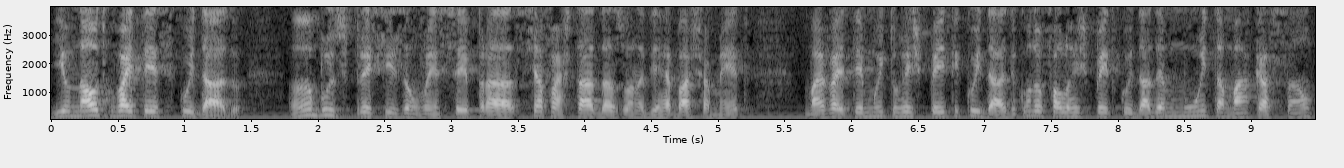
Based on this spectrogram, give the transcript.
e o Náutico vai ter esse cuidado. Ambos precisam vencer para se afastar da zona de rebaixamento, mas vai ter muito respeito e cuidado. E quando eu falo respeito e cuidado, é muita marcação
